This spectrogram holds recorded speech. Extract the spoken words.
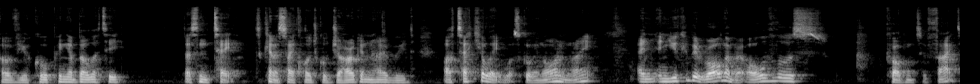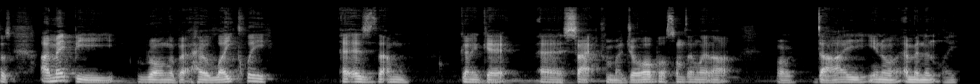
of your coping ability. That's in tech, kind of psychological jargon, how we'd articulate what's going on, right? And, and you could be wrong about all of those cognitive factors. I might be wrong about how likely it is that I'm going to get uh, sacked from my job or something like that, or die, you know, imminently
